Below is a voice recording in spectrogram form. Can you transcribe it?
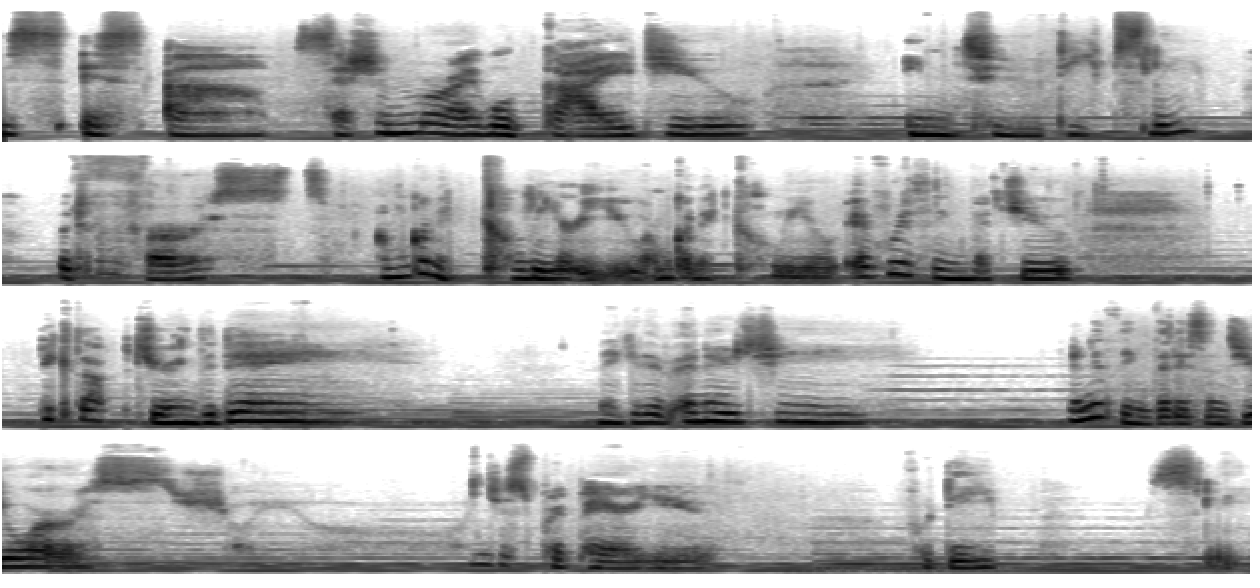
This is a session where I will guide you into deep sleep. But first, I'm going to clear you. I'm going to clear everything that you picked up during the day negative energy, anything that isn't yours. And just prepare you for deep sleep.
